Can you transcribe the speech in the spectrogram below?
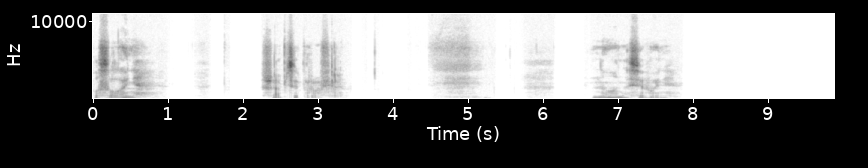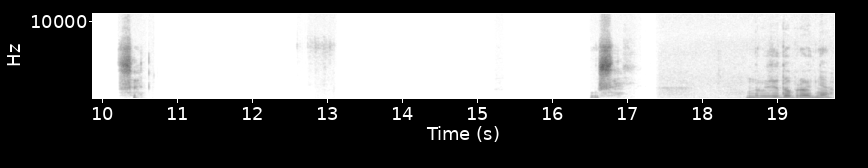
Посилання в шапці профіль. Ну а на сьогодні все. Усе. Друзі, доброго дня.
